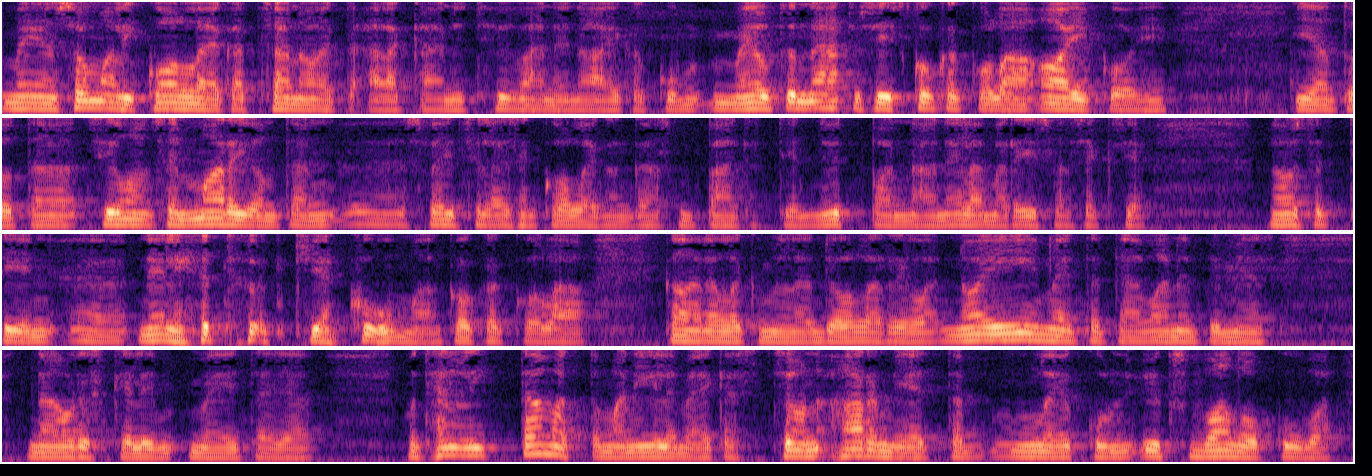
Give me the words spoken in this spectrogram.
meidän somalikollegat sanoivat, että älkää nyt hyvänen aika, kun me oltu nähty siis Coca-Colaa aikoihin. Ja tota, silloin sen Marion, tämän sveitsiläisen kollegan kanssa me päätettiin, että nyt pannaan elämä risaseksi. Me ostettiin neljä tölkkiä kuumaa Coca-Colaa 20 dollarilla. No ei ihme, että tämä vanhempi mies nauriskeli meitä. Ja, mutta hän oli tavattoman ilmeikäs. Se on harmi, että mulla ei ole yksi valokuva –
